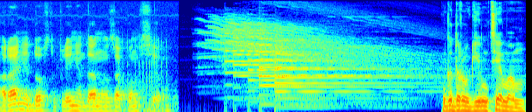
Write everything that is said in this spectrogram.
ранее до вступления данного закона в силу. К другим темам.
